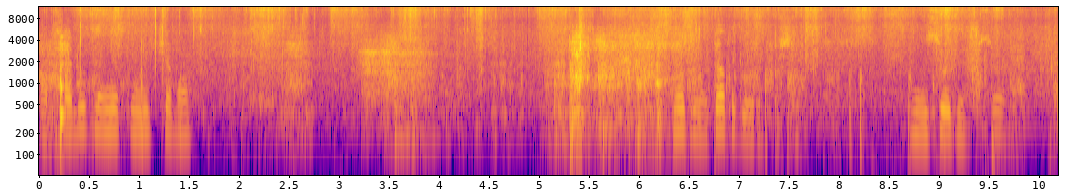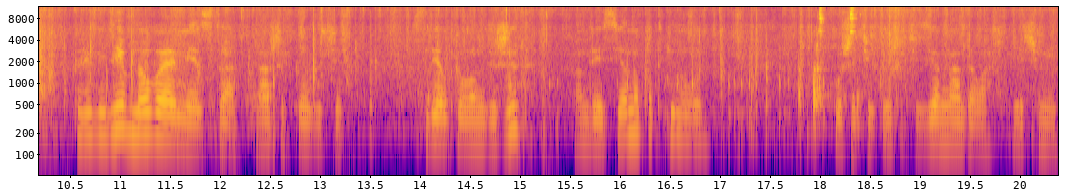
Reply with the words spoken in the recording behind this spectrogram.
Абсолютно нету ничего. Смотрим, опята, говорят, пошли. Ну и сегодня все. Привели в новое место наших козочек. Стрелка вон лежит. Андрей сено подкинул. Кушайте, кушайте. Зерна дала, ячмень.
